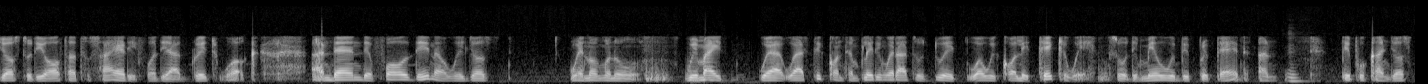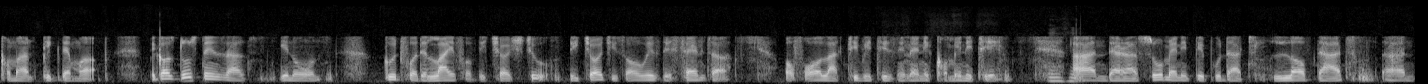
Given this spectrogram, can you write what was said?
just to the altar society for their great work. And then the fall dinner, we just we're not going to. We might. We are, we are still contemplating whether to do it what we call a takeaway. So the meal will be prepared and people can just come and pick them up because those things are you know good for the life of the church too. The church is always the center of all activities in any community, and there are so many people that love that, and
